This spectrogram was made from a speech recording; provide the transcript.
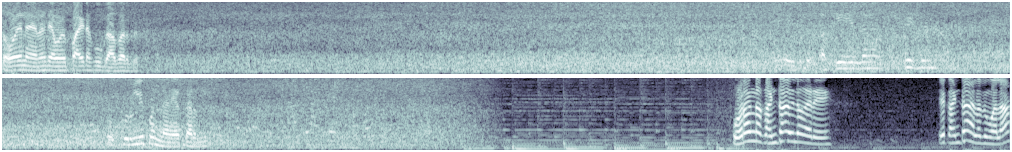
सवय नाही ना त्यामुळे पाय टाकू घाबरतात. अकेला कुर्ली पण नाही करली कारली. पोरांगा कंटाळा येईल का रे? हे कंटाळा आला तुम्हाला?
